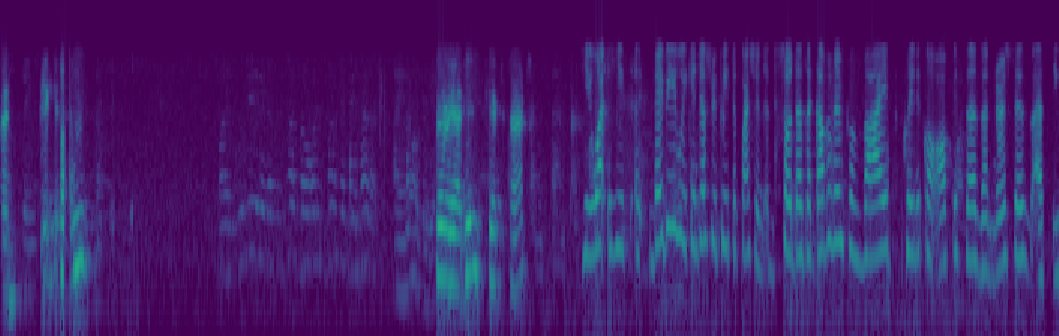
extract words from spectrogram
I beg your pardon? Sorry, I didn't get that. He what he's uh, maybe we can just repeat the question. So does the government provide clinical officers and nurses at the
